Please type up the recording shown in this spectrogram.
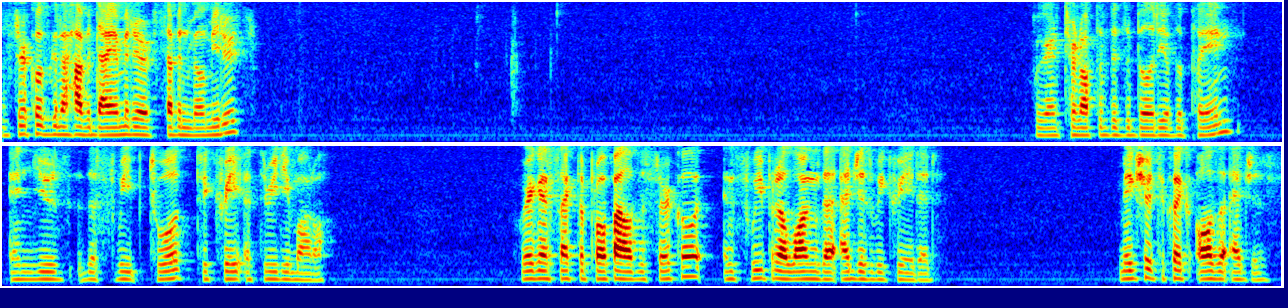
The circle is going to have a diameter of 7 millimeters. We're going to turn off the visibility of the plane and use the sweep tool to create a 3D model. We're going to select the profile of the circle and sweep it along the edges we created. Make sure to click all the edges.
